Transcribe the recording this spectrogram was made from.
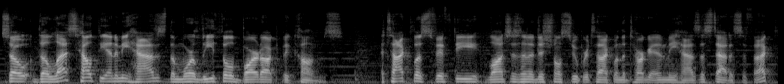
So the less health the enemy has, the more lethal Bardock becomes. Attack plus 50 launches an additional super attack when the target enemy has a status effect.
